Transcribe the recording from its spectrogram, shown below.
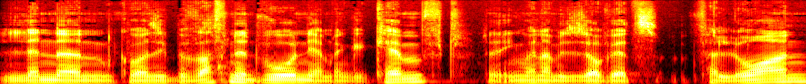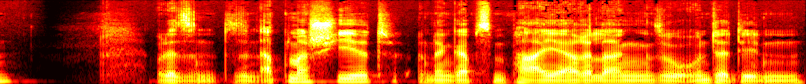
Ländern quasi bewaffnet wurden, die haben dann gekämpft. Dann irgendwann haben die Sowjets verloren oder sind, sind abmarschiert und dann gab es ein paar Jahre lang so unter den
